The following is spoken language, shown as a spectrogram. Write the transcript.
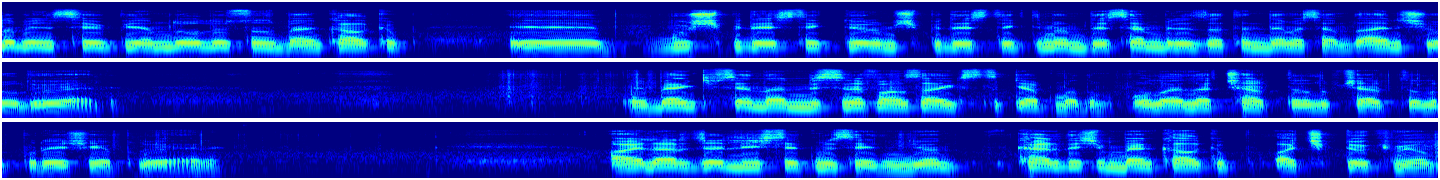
da beni sevip yanımda oluyorsunuz. Ben kalkıp e, bu şipi destekliyorum, şipi desteklemiyorum desem bile zaten demesem de aynı şey oluyor yani. E, ben kimsenin annesine falan saygısızlık yapmadım. Olaylar çarptırılıp çarptırılıp buraya şey yapılıyor yani. Aylarca linçletmeseydin diyorsun. Kardeşim ben kalkıp açık dökmüyorum.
